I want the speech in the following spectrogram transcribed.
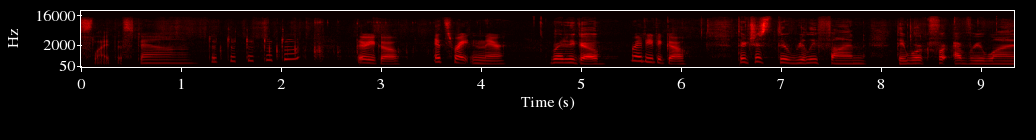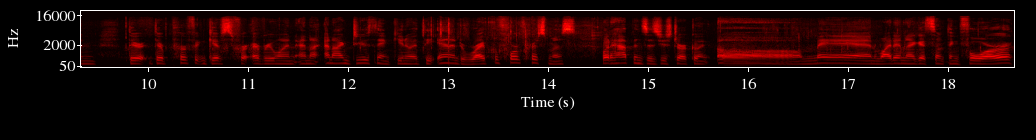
slide this down. Du- du- du. There you go. It's right in there, Ready to go. ready to go. They're just they're really fun. They work for everyone. They're they're perfect gifts for everyone. And I, and I do think you know at the end, right before Christmas, what happens is you start going, oh man, why didn't I get something for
